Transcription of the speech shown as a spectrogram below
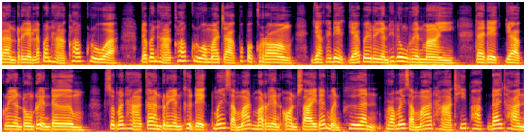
การเรียนและปัญหาครอบครัว โดยปัญหาครอบครัวมาจากผู้ปกครอง อยากให้เด็กย้ายไปเรียนที่โรงเรียนใหม่ แต่เด็กอยากเรียนโรงเรียนเดิม ส่วนปัญหาการเรียนคือเด็กไม่สามารถมาเรียนออนไซต์ได้เหมือนเพื่อน เพราะไม่สามารถหาที่พักได้ทัน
